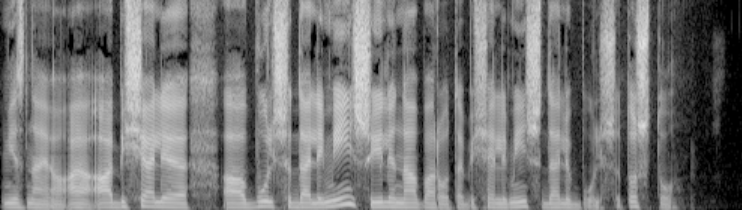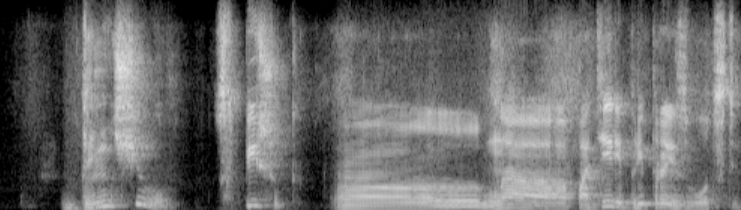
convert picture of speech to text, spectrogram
не знаю, а, а обещали э, больше, дали меньше, или наоборот, обещали меньше, дали больше. То что? Да ничего, спишут э, на потери при производстве.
